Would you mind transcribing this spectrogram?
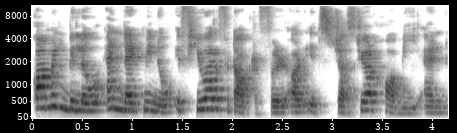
comment below and let me know if you are a photographer or it's just your hobby and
